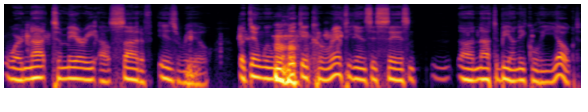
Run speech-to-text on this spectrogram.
were not to marry outside of Israel. But then when we mm-hmm. look at Corinthians, it says uh, not to be unequally yoked.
